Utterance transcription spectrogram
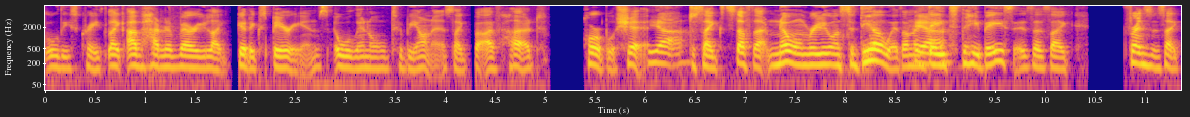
all these crazy like i've had a very like good experience all in all to be honest like but i've heard horrible shit Yeah. just like stuff that no one really wants to deal with on a Yeah. day-to-day basis as like for instance like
